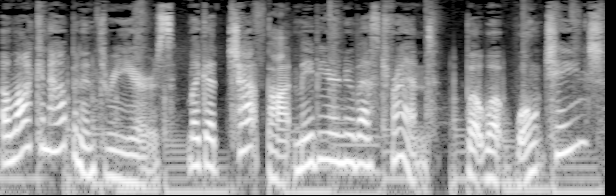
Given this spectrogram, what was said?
A lot can happen in three years, like a chatbot may be your new best friend. But what won't change?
